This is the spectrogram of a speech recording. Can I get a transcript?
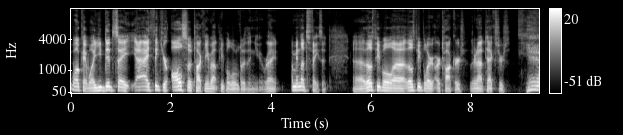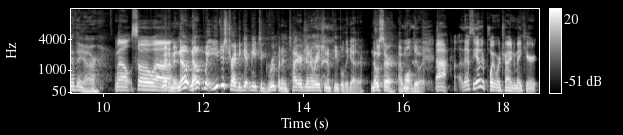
well, okay. Well, you did say. I think you're also talking about people older than you, right? I mean, let's face it Uh, those people, uh, those people are, are talkers. They're not texters. Yeah, they are. Well, so uh, Wait a minute. No, no. Wait. You just tried to get me to group an entire generation of people together. No, sir. I won't do it. Ah, that's the other point we're trying to make here.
